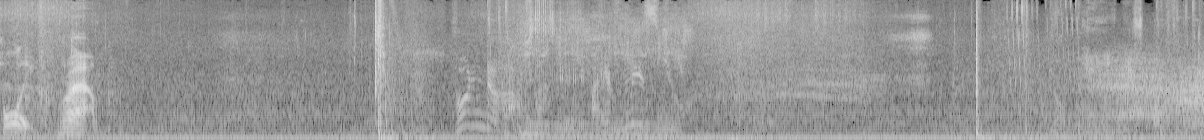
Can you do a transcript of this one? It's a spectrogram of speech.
Holy crap. Wunderbar! I have missed you! Your pain is over.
